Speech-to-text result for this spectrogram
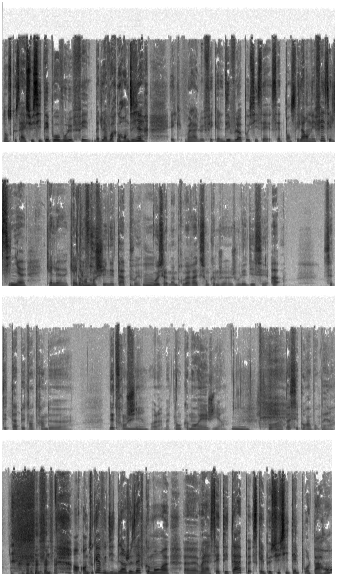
dans ce que ça a suscité pour vous, le fait bah, de la voir grandir et que voilà, le fait qu'elle développe aussi cette pensée-là. En effet, c'est le signe euh, qu'elle qu'elle grandit. franchit une étape, oui. Mm. Oui, c'est la première réaction, comme je, je vous l'ai dit, c'est ah cette étape est en train de d'être franchie. Mm. Voilà. Maintenant, comment réagir mm. pour euh, passer pour un bon père en, tout cas, vous dites bien, Joseph, comment euh, euh, voilà cette étape, ce qu'elle peut susciter pour le parent,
